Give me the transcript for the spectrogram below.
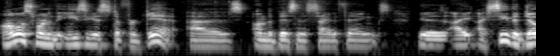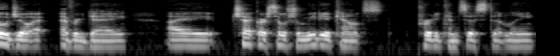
almost one of the easiest to forget as on the business side of things because I, I see the dojo every day I check our social media accounts pretty consistently,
